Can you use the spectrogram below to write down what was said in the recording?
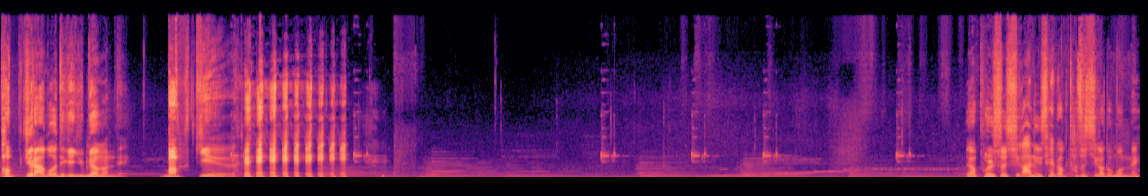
법규라고 되게 유명한데 법규 야 벌써 시간이 새벽 5시가 넘었네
